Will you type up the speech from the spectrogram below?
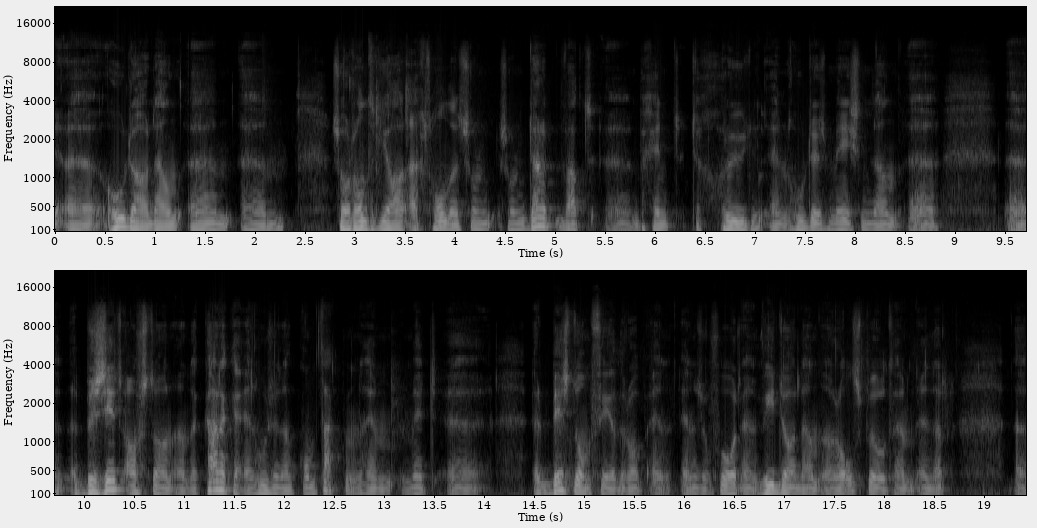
uh, hoe daar dan um, um, zo rond het jaar 800 zo'n zo'n dorp wat uh, begint te groeien en hoe dus mensen dan het bezit afstaan aan de karken en hoe ze dan contacten hem met uh, het bisdom verderop en, enzovoort. En wie daar dan een rol speelt hem. En dat uh,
